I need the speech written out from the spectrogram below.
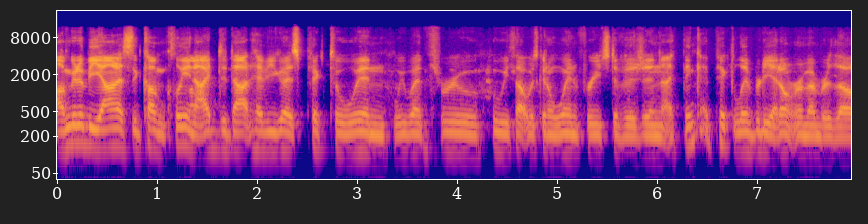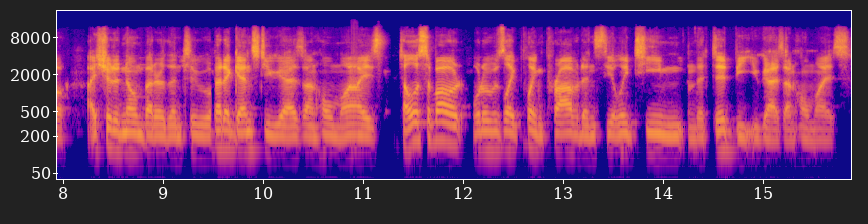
I'm gonna be honest and come clean. I did not have you guys pick to win. We went through who we thought was gonna win for each division. I think I picked Liberty. I don't remember though. I should have known better than to bet against you guys on home ice. Tell us about what it was like playing Providence, the only team that did beat you guys on home ice.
